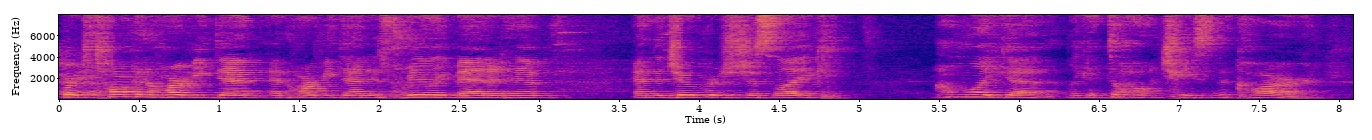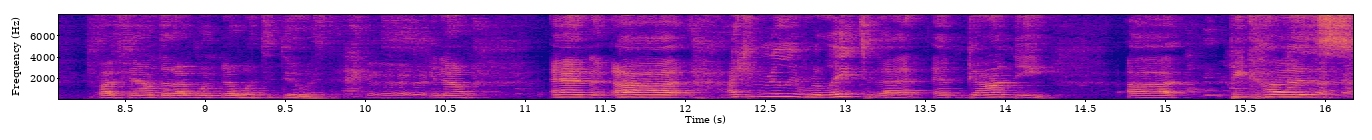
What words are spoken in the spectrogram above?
where he's talking to Harvey Dent, and Harvey Dent is really mad at him, and the Joker's just like, I'm like a like a dog chasing a car. If I found it, I wouldn't know what to do with it. You know, and uh, I can really relate to that and Gandhi uh, because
